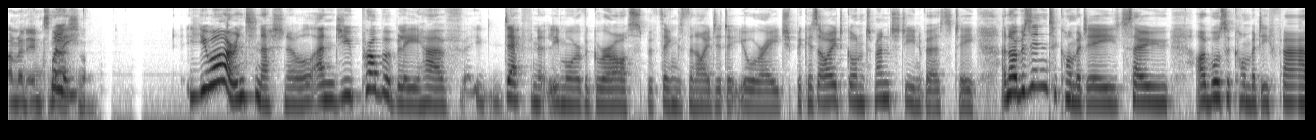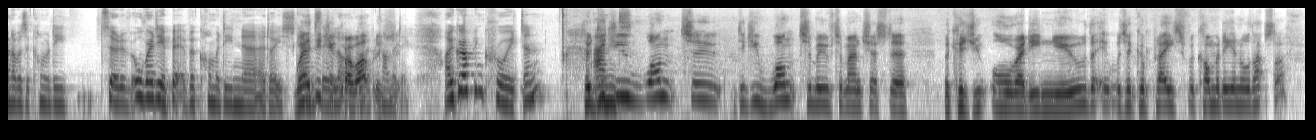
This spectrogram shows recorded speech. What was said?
I'm an international. You are international, and you probably have definitely more of a grasp of things than I did at your age because I'd gone to Manchester University and I was into comedy. So I was a comedy fan. I was a comedy sort of already a bit of a comedy nerd. I used to Where did see you a lot grow of up, comedy. I grew up in Croydon. So did and- you want to? Did you want to move to Manchester because you already knew that it was a good place for comedy and all that stuff?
